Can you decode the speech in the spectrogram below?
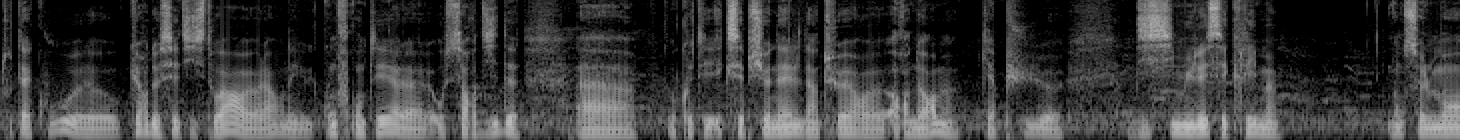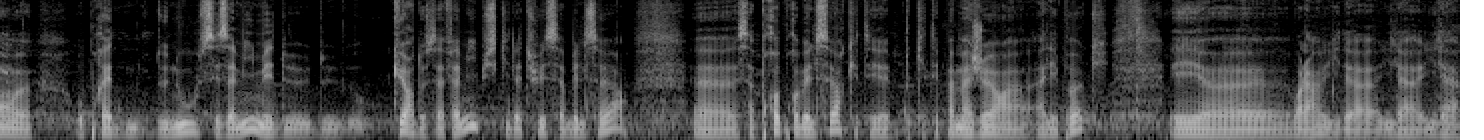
Tout à coup, euh, au cœur de cette histoire, euh, on est confronté au sordide, au côté exceptionnel d'un tueur euh, hors norme qui a pu dissimuler ses crimes non seulement euh, auprès de nous, ses amis, mais au cœur de sa famille, puisqu'il a tué sa belle-sœur, euh, sa propre belle-sœur, qui était, qui était pas majeure à, l'époque. Et euh, voilà, il a,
